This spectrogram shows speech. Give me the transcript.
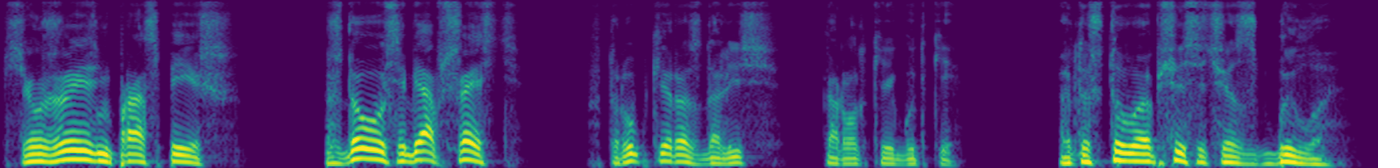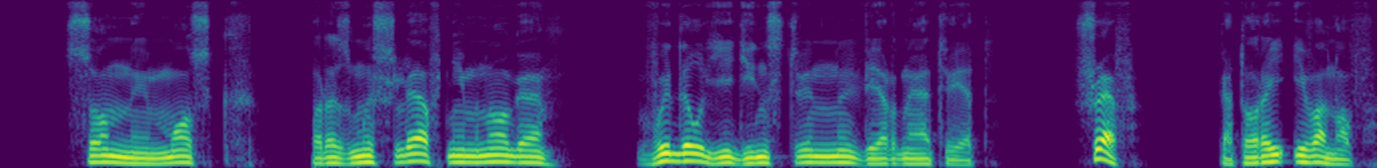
Всю жизнь проспишь. Жду у себя в шесть!» В трубке раздались короткие гудки. «Это что вообще сейчас было?» Сонный мозг, поразмышляв немного, выдал единственно верный ответ. «Шеф, который Иванов.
